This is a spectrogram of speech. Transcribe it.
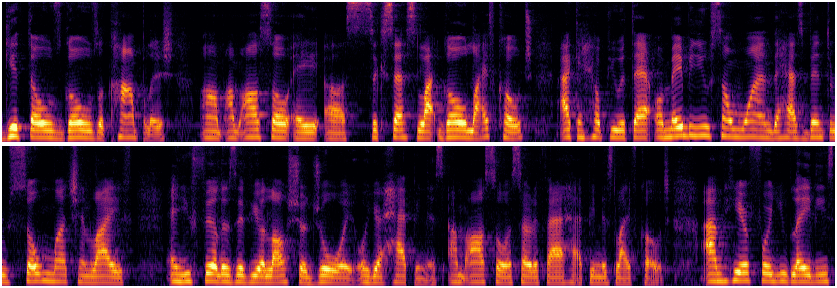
get those goals accomplished. Um, I'm also a, a success goal life coach. I can help you with that. Or maybe you someone that has been through so much in life and you feel as if you lost your joy or your happiness. I'm also a certified happiness life coach. I'm here for you, ladies,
